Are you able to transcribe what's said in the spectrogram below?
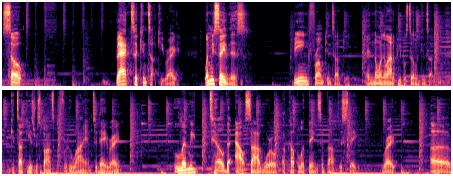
So back to Kentucky, right? Let me say this. Being from Kentucky and knowing a lot of people still in Kentucky, and Kentucky is responsible for who I am today, right? Let me tell the outside world a couple of things about this state, right? Uh,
